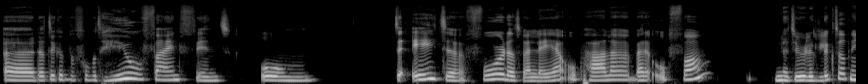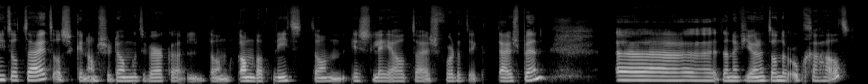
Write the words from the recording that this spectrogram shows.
uh, dat ik het bijvoorbeeld heel fijn vind om te eten voordat wij Lea ophalen bij de opvang. Natuurlijk lukt dat niet altijd. Als ik in Amsterdam moet werken, dan kan dat niet. Dan is Lea al thuis voordat ik thuis ben. Uh, dan heeft Jonathan erop gehaald.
